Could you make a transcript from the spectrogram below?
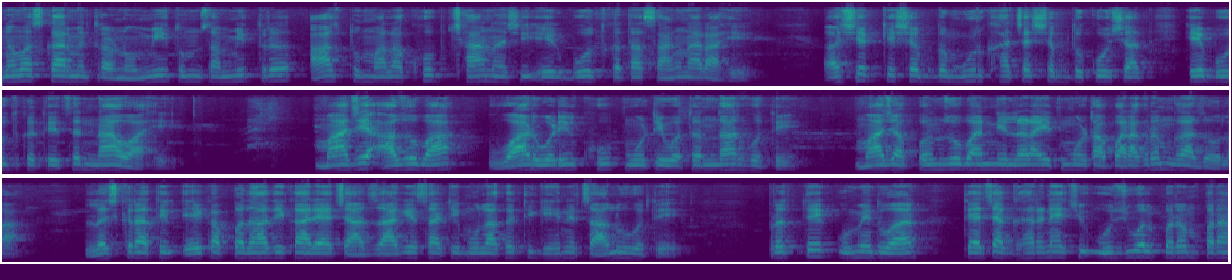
नमस्कार मित्रांनो मी तुमचा मित्र. आज तुम्हाला खूप छान अशी एक बोधकथा सांगणार आहे. अशक्य शब्द मूर्खाच्या शब्दकोशात हे बोधकथेचं नाव आहे. माझे आजोबा वाडवडील खूप मोठे वतनदार होते. माझ्या पणजोबांनी लढाईत मोठा पराक्रम गाजवला. लष्करातील एका पदाधिकाऱ्याच्या जागेसाठी मुलाखती घेणे चालू होते. प्रत्येक उमेदवार त्याच्या घराण्याची उज्ज्वल परंपरा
